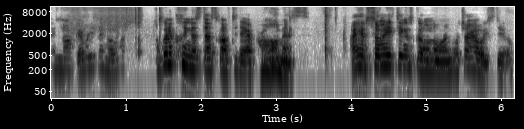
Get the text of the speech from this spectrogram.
and knock everything over. I'm going to clean this desk off today, I promise. I have so many things going on, which I always do.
